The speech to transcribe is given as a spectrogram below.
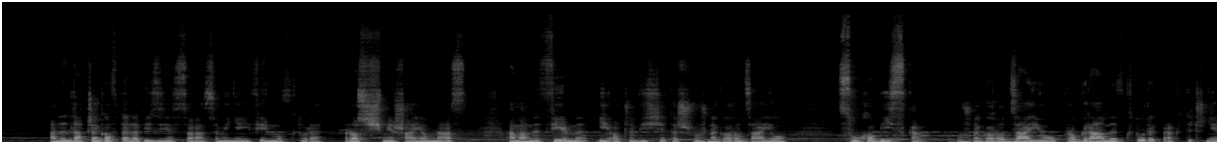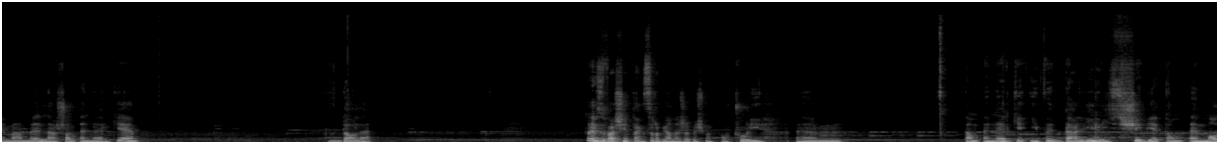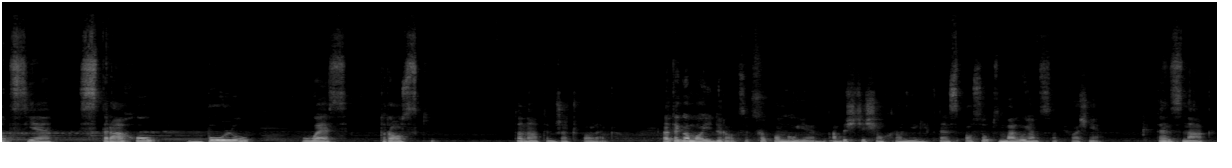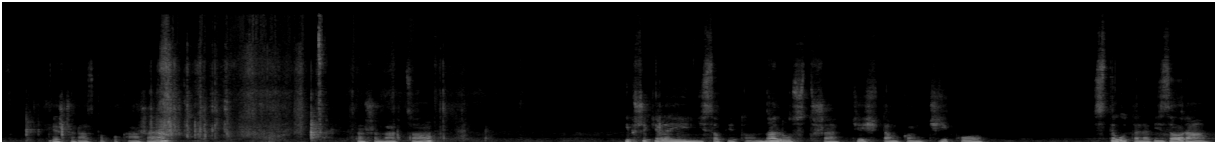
Ale dlaczego w telewizji jest coraz mniej filmów, które rozśmieszają nas, a mamy filmy i oczywiście też różnego rodzaju słuchowiska, różnego rodzaju programy, w których praktycznie mamy naszą energię w dole. To jest właśnie tak zrobione, żebyśmy poczuli em, tą energię i wydalili z siebie tą emocję strachu, bólu, łez, troski. To na tym rzecz polega. Dlatego, moi drodzy, proponuję, abyście się chronili w ten sposób, zmalując sobie właśnie ten znak. Jeszcze raz go pokażę. Proszę bardzo. I przykleili sobie to na lustrze, gdzieś w tam kąciku, z tyłu telewizora,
